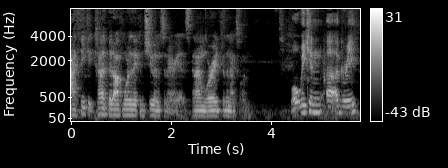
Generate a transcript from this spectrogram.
I think it kind of bit off more than it can chew in some areas, and I'm worried for the next one. Well, we can uh, agree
